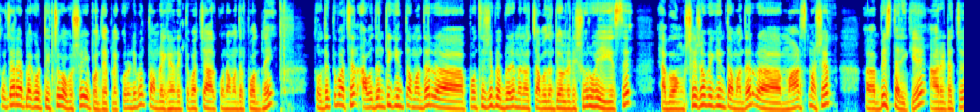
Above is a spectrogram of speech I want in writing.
তো যারা অ্যাপ্লাই করতে ইচ্ছুক অবশ্যই এই পদে অ্যাপ্লাই করে নেবেন। তো আমরা এখানে দেখতে পাচ্ছি আর কোনো আমাদের পদ নেই। তো দেখতে পাচ্ছেন আবেদনটি কিন্তু আমাদের পঁচিশে ফেব্রুয়ারি মানে হচ্ছে আবেদনটি অলরেডি শুরু হয়ে গেছে এবং শেষ হবে কিন্তু আমাদের মার্চ মাসের বিশ তারিখে। আর এটা হচ্ছে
